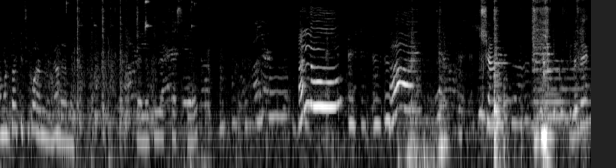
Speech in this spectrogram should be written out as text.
আমার তো আর কিছু করার নেই না। না না। তাহলে তুই এক কাজ কর। হ্যালো! হাই তো এক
